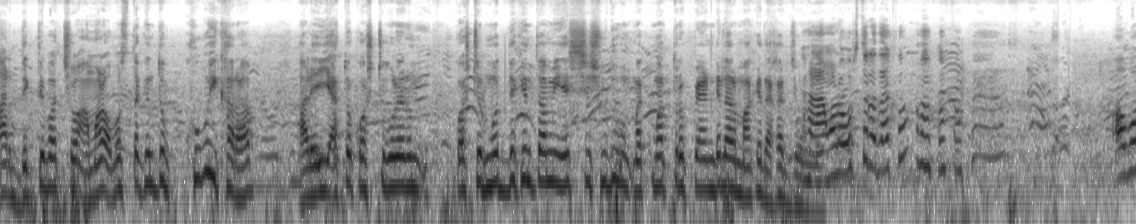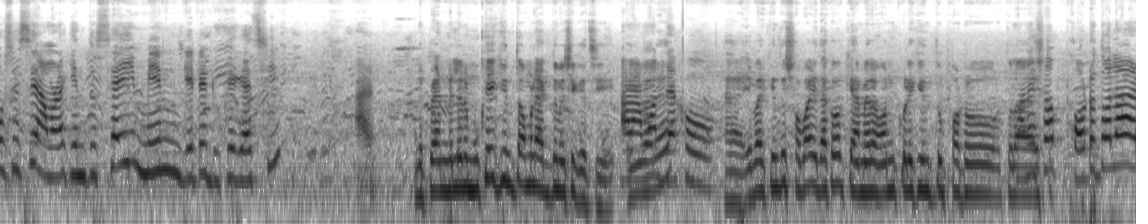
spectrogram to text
আর দেখতে পাচ্ছ, আমার অবস্থা কিন্তু খুবই খারাপ। আর এই এত কষ্ট করে, কষ্টের মধ্যে কিন্তু আমি এসেছি শুধু একমাত্র প্যান্ডেল আর মাকে দেখার জন্য। হ্যাঁ আমার অবস্থাটা দেখো। অবশেষে আমরা কিন্তু সেই মেন গেটে ঢুকে গেছি। আর মানে প্যান্ডেলের মুখেই কিন্তু আমরা একদম এসে গেছি। এইবারে দেখো। হ্যাঁ এবার কিন্তু সবাই দেখো ক্যামেরা অন করে কিন্তু ফটো তোলা মানে সব ফটো তোলা আর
